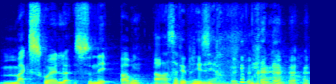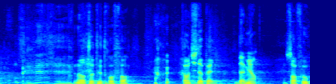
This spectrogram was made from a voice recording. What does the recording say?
Maxwell, ce n'est pas bon. Ah, ça fait plaisir. non, toi t'es trop fort. Comment tu t'appelles? Damien. On s'en fout.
